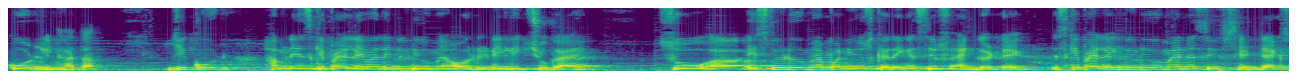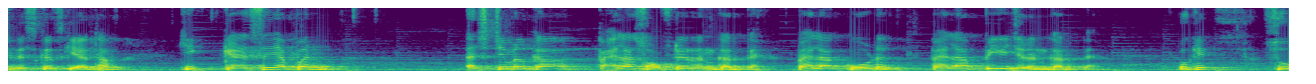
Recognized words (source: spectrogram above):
कोड लिखा था। ये कोड हमने इसके पहले वाले वीडियो में ऑलरेडी लिख चुका है। सो so, uh, इस वीडियो में अपन यूज़ करेंगे सिर्फ़ एंकर टैग इसके पहले एक वीडियो में मैंने सिर्फ़ सिंटैक्स डिस्कस किया था कि कैसे अपन एच का पहला सॉफ्टवेयर रन करते हैं पहला कोड पहला पेज रन करते हैं। Okay so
